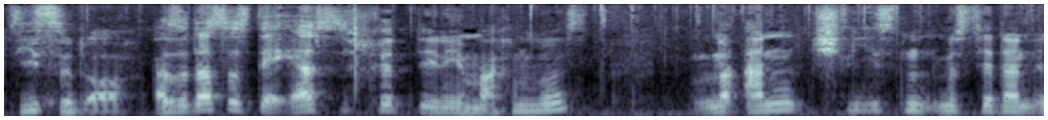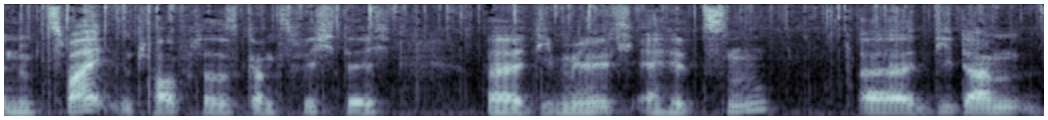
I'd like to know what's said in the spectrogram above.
Siehst du doch. Also das ist der erste Schritt, den ihr machen müsst. Und anschließend müsst ihr dann in einem zweiten Topf, das ist ganz wichtig, äh, die Milch erhitzen, äh, die dann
